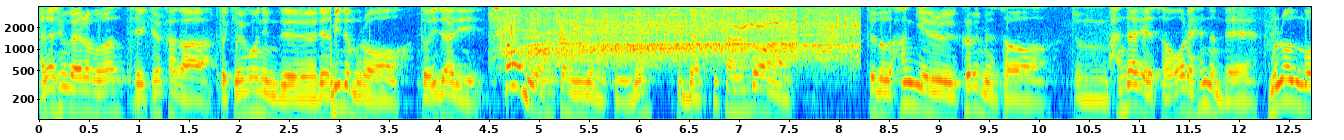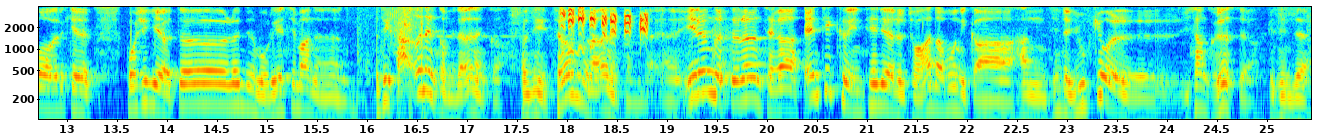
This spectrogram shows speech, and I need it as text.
안녕하십니까 여러분. 제 결카가 또 결고님들의 믿음으로 또 이 자리 처음으로 확장 인정했거든요. 진짜 14년 동안 저도 한 길을 걸으면서 좀 한 자리에서 오래 했는데 물론 뭐 이렇게 보시기에 어떨는지는 모르겠지만은 솔직히 다 은행 겁니다 은행 거. 솔직히 전부 다 은행 겁니다. 예, 이런 것들은 제가 앤티크 인테리어를 좋아하다 보니까 한 진짜 6개월 이상 걸렸어요. 그래서 이제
